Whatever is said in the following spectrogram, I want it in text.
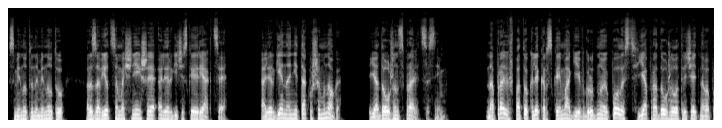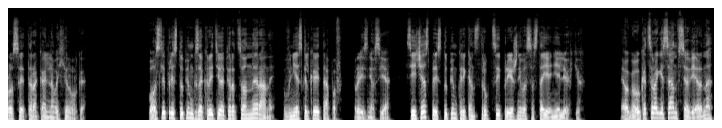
С минуты на минуту разовьется мощнейшая аллергическая реакция. Аллергена не так уж и много. Я должен справиться с ним. Направив поток лекарской магии в грудную полость, я продолжил отвечать на вопросы таракального хирурга. «После приступим к закрытию операционной раны в несколько этапов», — произнес я. «Сейчас приступим к реконструкции прежнего состояния легких». «Ого, Кацураги-сан, все верно»,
